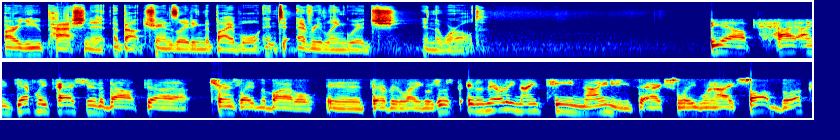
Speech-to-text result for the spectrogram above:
are you passionate about translating the Bible into every language in the world? Yeah, I, am definitely passionate about uh, translating the Bible into every language. It was in the early 1990s, actually, when I saw a book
